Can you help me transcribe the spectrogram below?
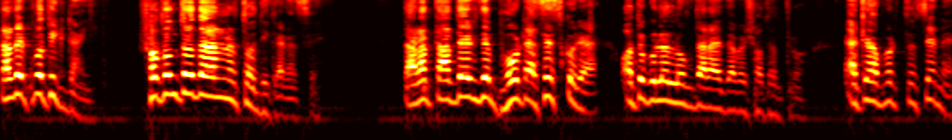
তাদের প্রতীক নাই। স্বতন্ত্র দাঁড়ানোর তো অধিকার আছে। তারা তাদের যে ভোট অ্যাসেস করে, অতগুলো লোক দাঁড়ায় যাবে স্বতন্ত্র। একে অপর তো চেনে,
